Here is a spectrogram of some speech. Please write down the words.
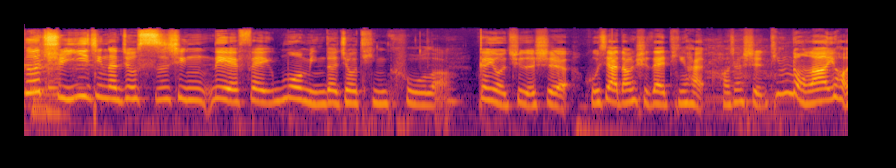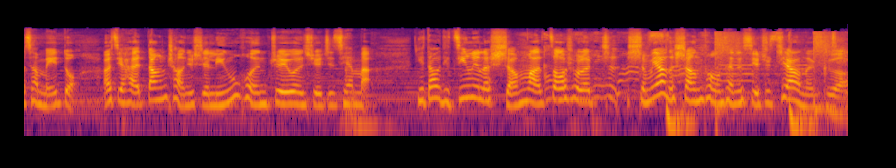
歌曲意境呢就撕心裂肺，莫名的就听哭了。更有趣的是，胡夏当时在听，还好像是听懂了，又好像没懂，而且还当场就是灵魂追问薛之谦吧：“你到底经历了什么？遭受了这什么样的伤痛，才能写出这样的歌？”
